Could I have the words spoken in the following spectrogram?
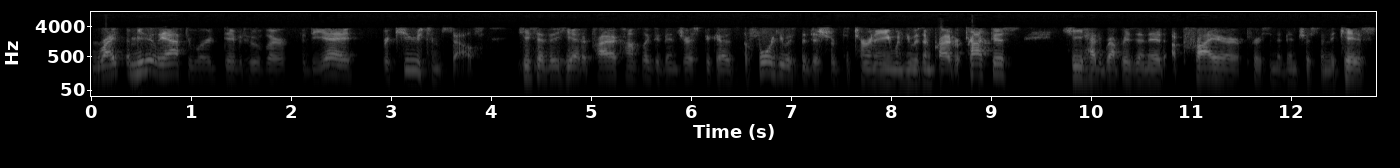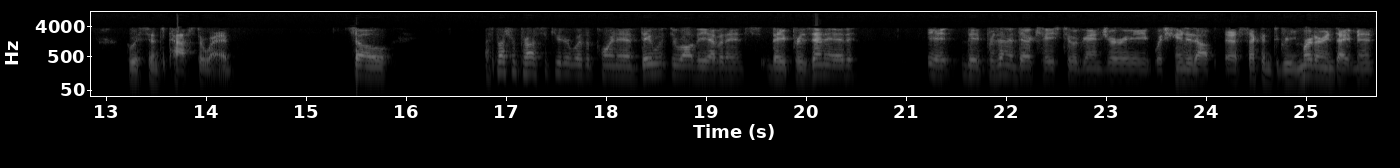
right immediately afterward, David Hoovler, the DA, recused himself he said that he had a prior conflict of interest because before he was the district attorney, when he was in private practice, he had represented a prior person of interest in the case who has since passed away. So a special prosecutor was appointed. They went through all the evidence. They presented it. They presented their case to a grand jury, which handed up a second degree murder indictment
